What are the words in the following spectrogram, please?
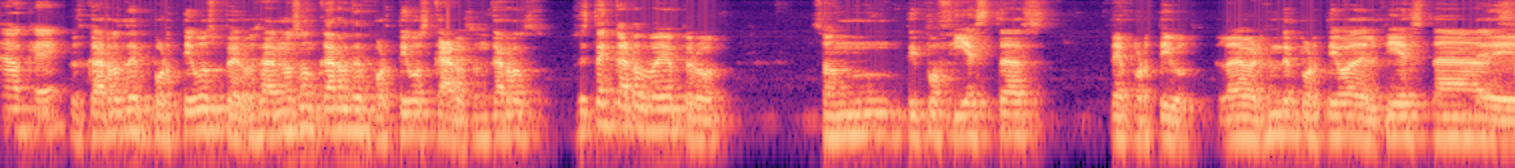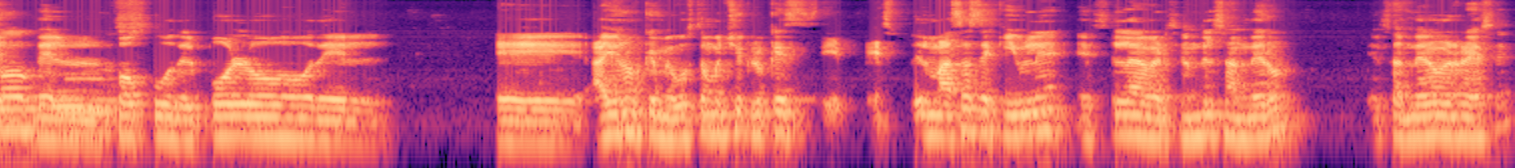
Ah, ok. los carros deportivos, pero, o sea, no son carros deportivos caros, son carros, pues están caros, vaya, pero son tipo fiestas deportivos. La versión deportiva del fiesta, Del de- Focus. del Focus, del Polo, del... eh, hay uno que me gusta mucho y creo que es, es el más asequible, es la versión del Sandero, el Sandero RS.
